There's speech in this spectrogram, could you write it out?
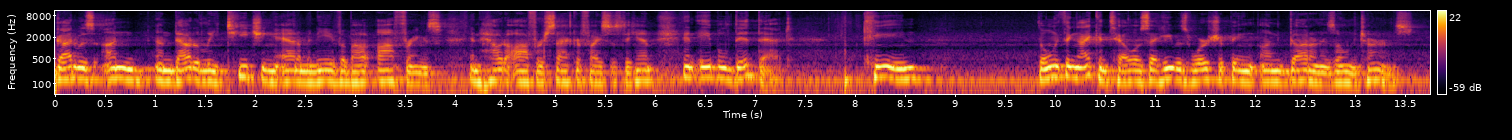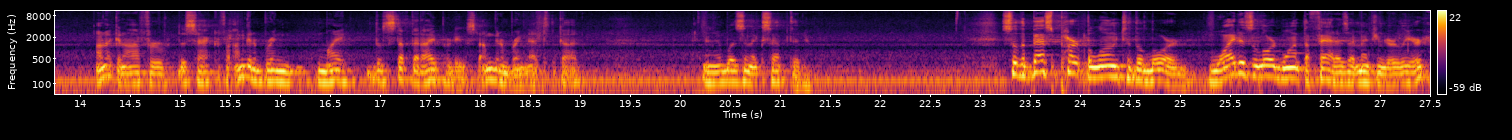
God was un- undoubtedly teaching Adam and Eve about offerings and how to offer sacrifices to Him. And Abel did that. Cain the only thing I can tell is that he was worshiping on God on his own terms. I'm not going to offer the sacrifice. I'm going to bring my the stuff that I produced. I'm going to bring that to God. And it wasn't accepted. So the best part belonged to the Lord. Why does the Lord want the fat, as I mentioned earlier?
